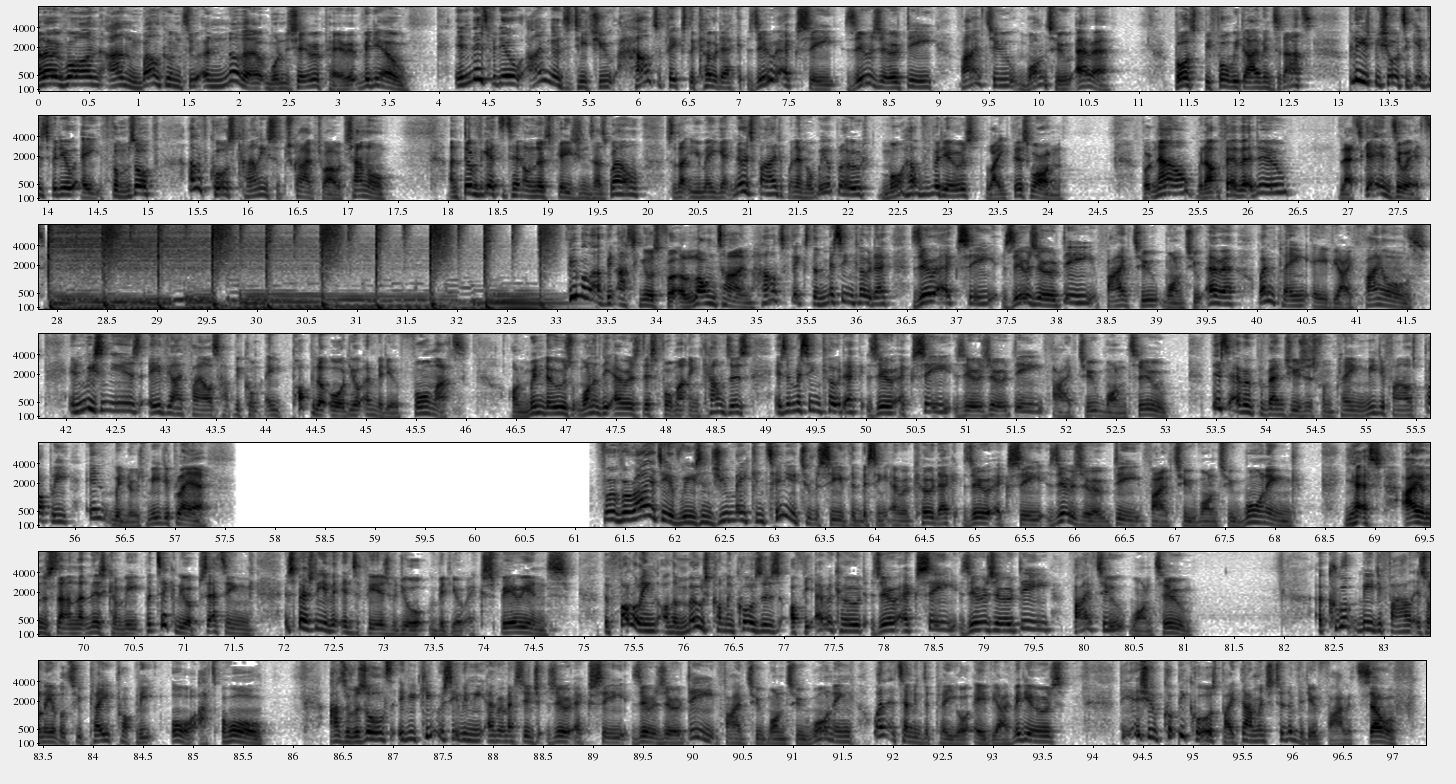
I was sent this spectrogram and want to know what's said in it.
Hello everyone and welcome to another Wondershare Repairit video. In this video I'm going to teach you how to fix the codec 0xC00D5212 error. But before we dive into that, please be sure to give this video a thumbs up and of course kindly subscribe to our channel. And don't forget to turn on notifications as well so that you may get notified whenever we upload more helpful videos like this one. But now, without further ado, let's get into it. People have been asking us for a long time how to fix the missing codec 0xC00D5212 error when playing AVI files. In recent years, AVI files have become a popular audio and video format. On Windows, one of the errors this format encounters is a missing codec 0xC00D5212. This error prevents users from playing media files properly in Windows Media Player. For a variety of reasons, you may continue to receive the missing error codec 0xC00D5212 warning. Yes, I understand that this can be particularly upsetting, especially if it interferes with your video experience. The following are the most common causes of the error code 0xC00D5212. A corrupt media file is unable to play properly or at all. As a result, if you keep receiving the error message 0xC00D5212 warning when attempting to play your AVI videos, the issue could be caused by damage to the video file itself.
